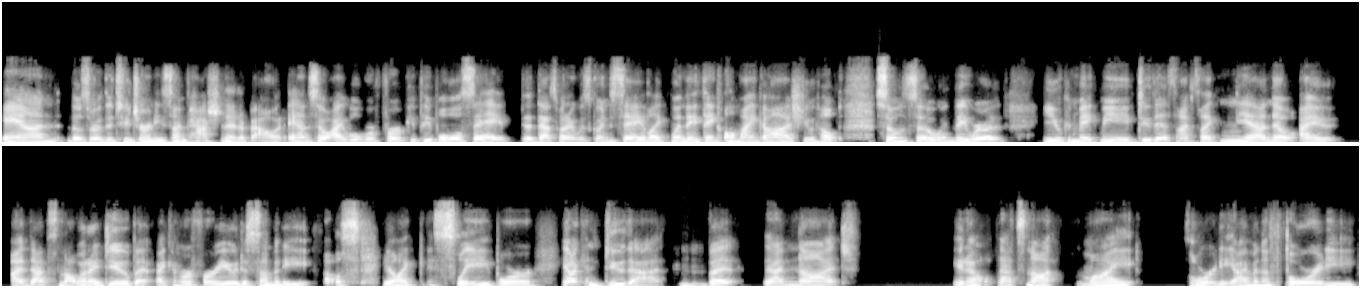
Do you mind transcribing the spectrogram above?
and those are the two journeys I'm passionate about. And so I will refer people will say that's what I was going to say like when they think oh my gosh you helped so and so and they were you can make me do this. I was like mm, yeah no I I, that's not what I do, but I can refer you to somebody else, you know, like sleep or, you know, I can do that. Mm-hmm. But I'm not, you know, that's not my authority. I'm an authority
